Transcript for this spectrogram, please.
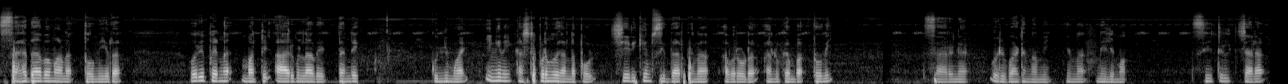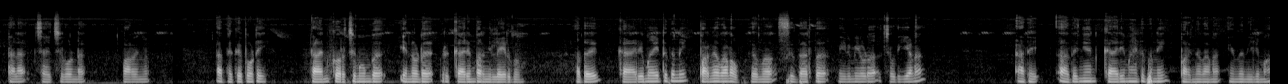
സഹതാപമാണ് തോന്നിയത്. ഒരു പെണ്ണ് മറ്റ് ആരുമില്ലാതെ തന്റെ കുഞ്ഞുമായി ഇങ്ങനെ കഷ്ടപ്പെടുന്നത് കണ്ടപ്പോൾ ശരിക്കും സിദ്ധാർത്ഥന അവരോട് അനുകമ്പ തോന്നി. സാറിന് ഒരുപാട് നന്ദി എന്ന് നിലിമ സീറ്റിൽ ചല തല ചായച്ചുകൊണ്ട് പറഞ്ഞു. അതൊക്കെ പോട്ടെ താൻ കുറച്ചു മുമ്പ് എന്നോട് ഒരു കാര്യം പറഞ്ഞില്ലായിരുന്നു. അത് കാര്യമായിട്ട് തന്നെ പറഞ്ഞതാണോ? എന്ന് സിദ്ധാർത്ഥ നിലിമയോട് ചോദിക്കുകയാണ്. അതെ അത് ഞാൻ കാര്യമായിട്ട് തന്നെ പറഞ്ഞതാണ് എന്ന് നീലിമ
